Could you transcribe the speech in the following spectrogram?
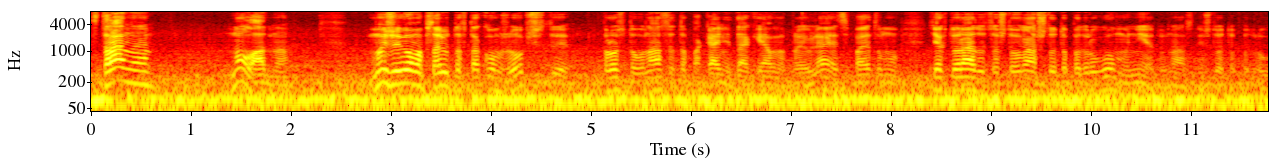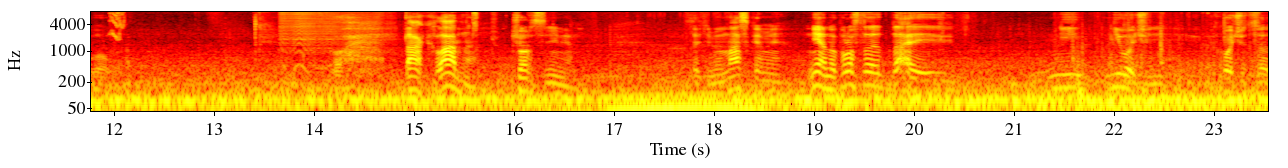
Странно. Ну ладно. Мы живем абсолютно в таком же обществе, Просто у нас это пока не так явно проявляется. Поэтому те, кто радуется, что у нас что-то по-другому, нет, у нас не что-то по-другому. Так, ладно, черт с ними. С этими масками. Не, ну просто, да, не, не очень хочется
